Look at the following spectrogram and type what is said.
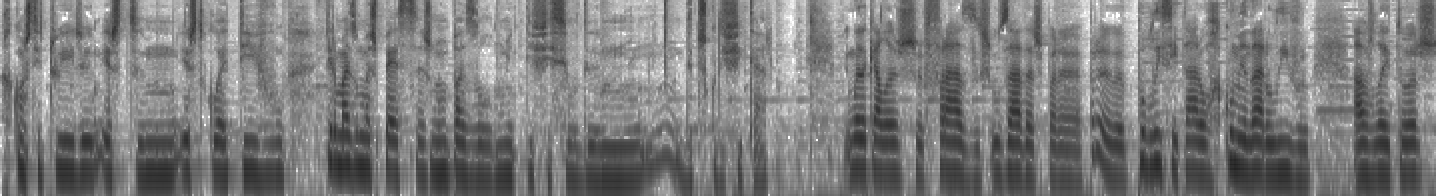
reconstituir este, este coletivo, ter mais umas peças num puzzle muito difícil de, de descodificar. Uma daquelas frases usadas para, para publicitar ou recomendar o livro aos leitores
